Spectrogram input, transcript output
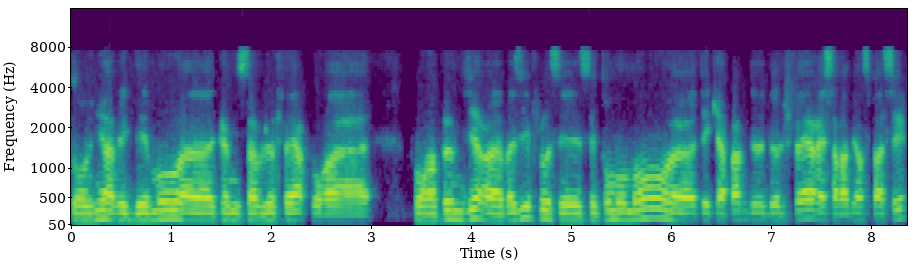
sont venus avec des mots euh, comme ils savent le faire pour, euh, pour un peu me dire euh, vas-y Flo, c'est ton moment, tu es capable de, de, le faire et ça va bien se passer.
